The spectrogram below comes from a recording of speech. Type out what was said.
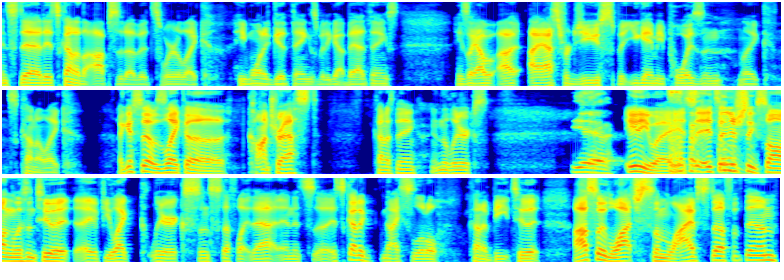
instead." It's kind of the opposite of it. It's where like he wanted good things, but he got bad things. He's like, I, I, I asked for juice, but you gave me poison. Like it's kind of like, I guess that was like a contrast kind of thing in the lyrics. Yeah. Anyway, it's it's an interesting song. Listen to it uh, if you like lyrics and stuff like that, and it's uh, it's got a nice little kind of beat to it. I also watched some live stuff of them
